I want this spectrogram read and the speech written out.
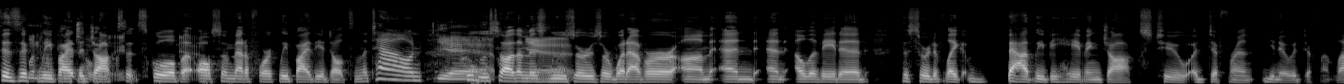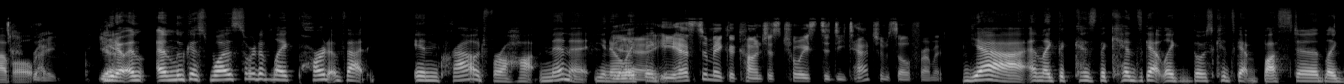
physically by the jocks totally. at school but Yeah. also metaphorically by the adults in the town Yeah. who saw them as losers or whatever um and and elevated the sort of like badly behaving jocks to a different you know a different level Right. you know and and lucas was sort of like part of that in crowd for a hot minute you know like they he has to make a conscious choice to detach himself from it. yeah and like the because the kids get like those kids get busted like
